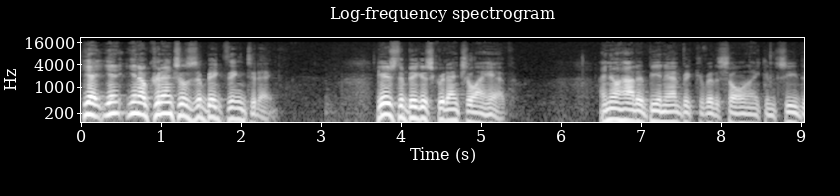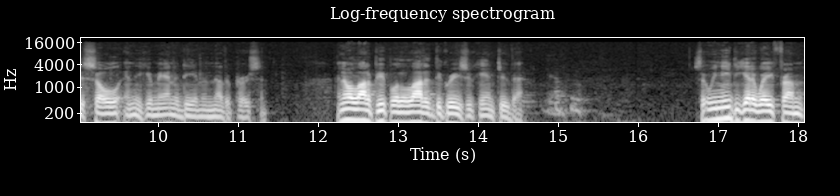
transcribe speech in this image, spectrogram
Yeah, you, you know, credentials is a big thing today. Here's the biggest credential I have I know how to be an advocate for the soul, and I can see the soul and the humanity in another person. I know a lot of people with a lot of degrees who can't do that. So we need to get away from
